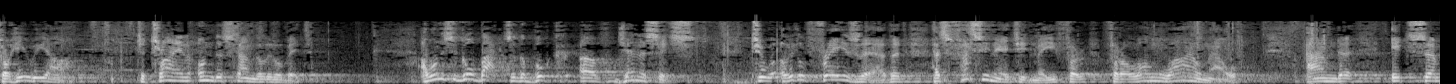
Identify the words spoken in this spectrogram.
So here we are to try and understand a little bit. I want us to go back to the book of Genesis to a little phrase there that has fascinated me for, for a long while now. And uh, it's, um,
